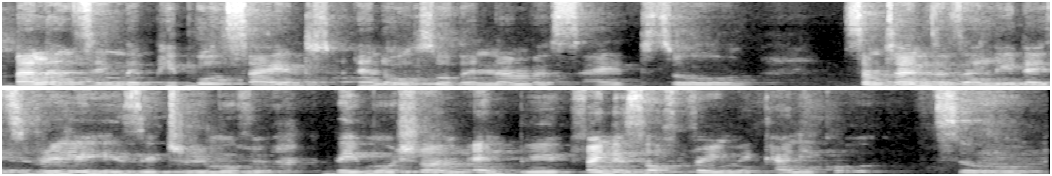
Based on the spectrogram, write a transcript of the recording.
balancing the people side and also the number side. So sometimes as a leader, it's really easy to remove the emotion and be, find yourself very mechanical. So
